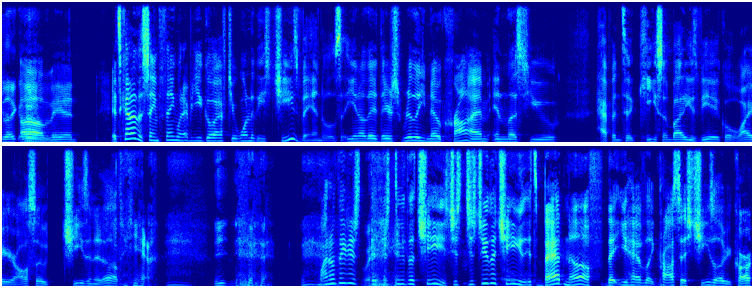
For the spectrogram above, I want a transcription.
Like, Oh man, it's kind of the same thing whenever you go after one of these cheese vandals. You know, there, there's really no crime unless you happen to key somebody's vehicle while you're also cheesing it up. Yeah. Why don't they just they just do the cheese? Just just do the cheese. It's bad enough that you have like processed cheese all over your car,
